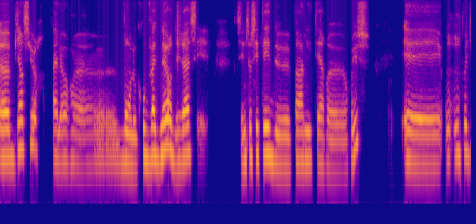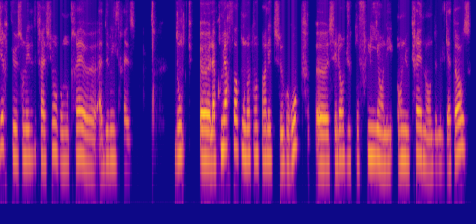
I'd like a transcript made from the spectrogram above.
Euh, bien sûr. Alors, euh, bon, le groupe Wagner, déjà, c'est une société de paramilitaires euh, russes. Et on, peut dire que son idée de création remonterait à 2013. Donc, la première fois qu'on entend parler de ce groupe, c'est lors du conflit en, Ukraine en 2014.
